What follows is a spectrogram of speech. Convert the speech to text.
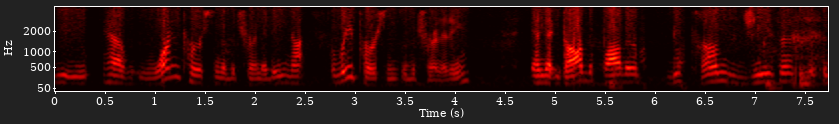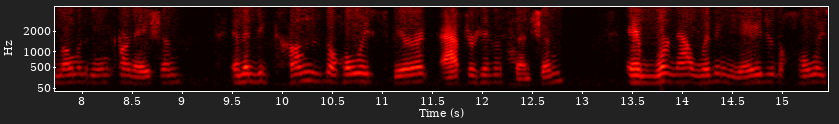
you have one person of the Trinity, not three persons of the Trinity, and that God the Father becomes Jesus at the moment of the incarnation, and then becomes the Holy Spirit after his ascension. And we're now living the age of the Holy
